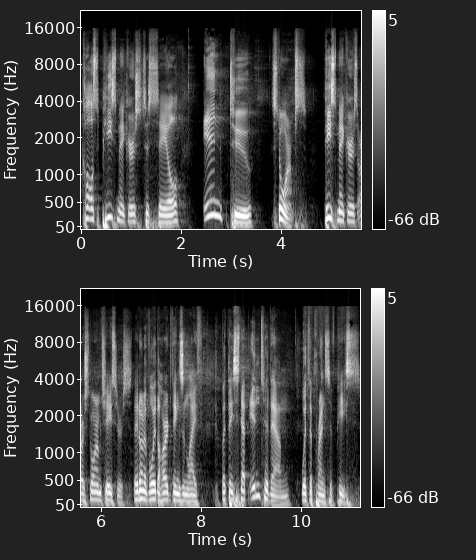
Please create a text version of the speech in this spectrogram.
calls peacemakers to sail into storms. Peacemakers are storm chasers. They don't avoid the hard things in life, but they step into them with the Prince of Peace.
